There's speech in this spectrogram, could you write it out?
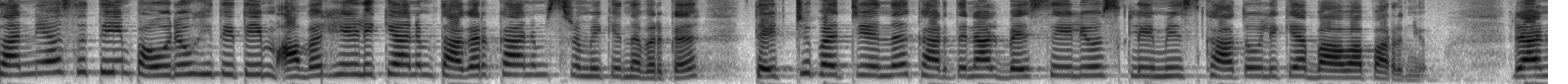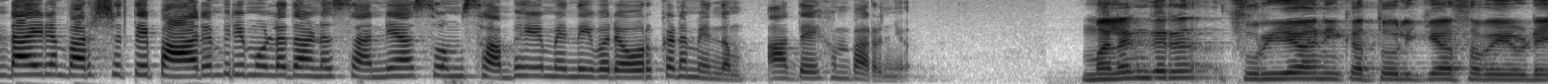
സന്യാസത്തെയും പൗരോഹിത്യത്തെയും അവഹേളിക്കാനും തകർക്കാനും ശ്രമിക്കുന്നവർക്ക് തെറ്റുപറ്റിയെന്ന് കർദിനാൾ ബെസേലിയോസ് ക്ലീമീസ് കാത്തോലിക്ക ബാവ പറഞ്ഞു. രണ്ടായിരം വർഷത്തെ പാരമ്പര്യമുള്ളതാണ് സന്യാസവും സഭയും എന്നിവർ ഓർക്കണമെന്നും അദ്ദേഹം പറഞ്ഞു. മലങ്കര സുറിയാനി കത്തോലിക്ക സഭയുടെ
